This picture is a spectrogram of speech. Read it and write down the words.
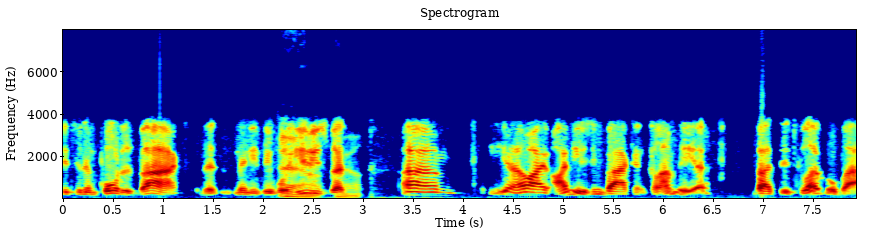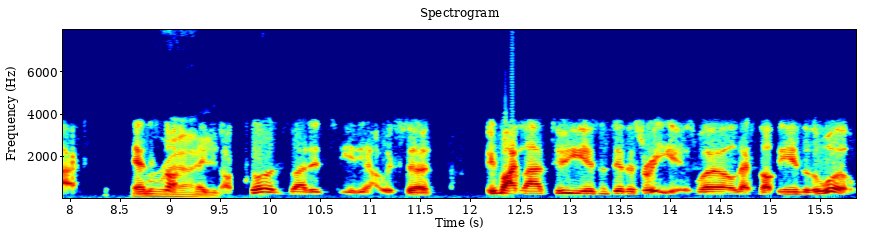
It's an imported bark that many people Yeah, use, but yeah. um, you know, I, I'm using bark in Colombia, but it's local bark, and it's not maybe not good, but it's you know, it's uh, it might last two years instead of three years. Well, that's not the end of the world.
